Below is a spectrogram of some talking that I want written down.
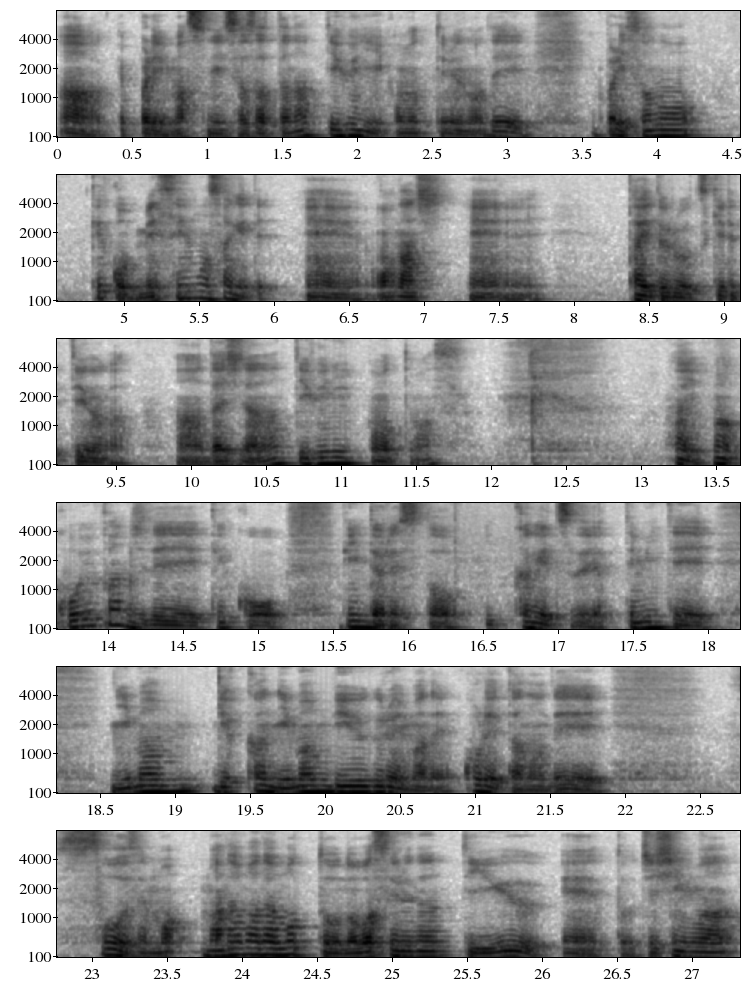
ああ、やっぱりマスに刺さったなっていうふうに思ってるので、やっぱりその結構目線を下げて、えー、お話、えー、タイトルをつけるっていうのがあ大事だなっていうふうに思ってます。はい。まあこういう感じで結構 Pinterest 1ヶ月やってみて2万、月間2万ビューぐらいまで来れたので、そうですね、ままだまだもっと伸ばせるなっていう、え、ー、と自信は、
